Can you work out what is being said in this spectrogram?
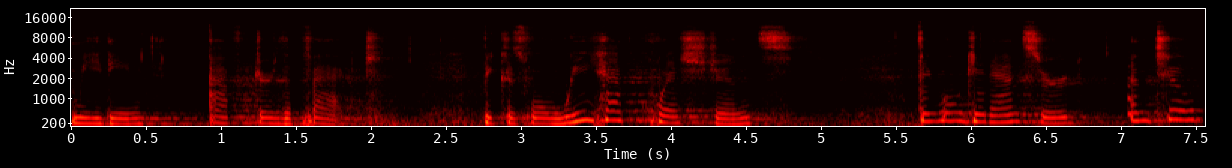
meeting after the fact. Because when we have questions, they won't get answered until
